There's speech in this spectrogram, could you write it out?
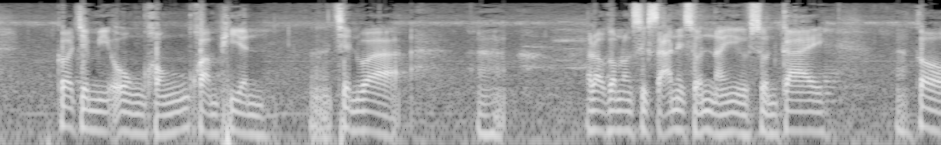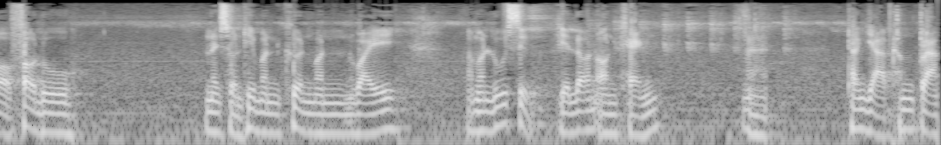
ำก็จะมีองค์ของความเพียรเช่นว่าเรากำลังศึกษาในส่วนไหนอยู่ส่วนกาย ก็เฝ้าดูในส่วนที่มันเคลื่อนมันไหวมันรู้สึกเย็นร้อนอ่อนแข็ง ทั้งหยาบทั้งกลาง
